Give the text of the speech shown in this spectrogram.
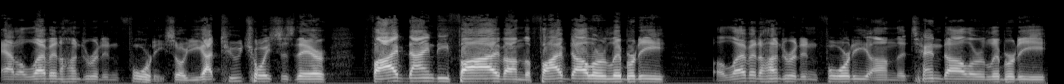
at 1140 so you got two choices there. 595 on the $5 liberty 1140 on the $10 liberty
